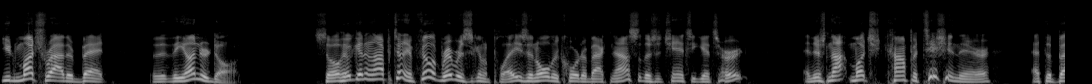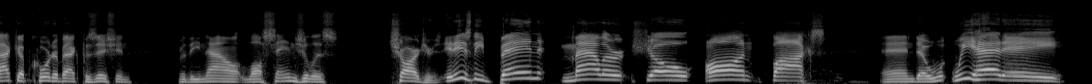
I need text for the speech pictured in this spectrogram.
You'd much rather bet the, underdog. So he'll get an opportunity. And Philip Rivers is going to play. He's an older quarterback now, so there's a chance he gets hurt. And there's not much competition there at the backup quarterback position for the now Los Angeles Chargers. It is the Ben Maller Show on Fox, and uh, we had a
